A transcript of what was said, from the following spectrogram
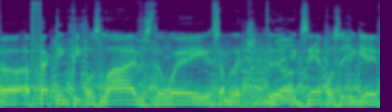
uh, affecting people's lives the way, some of the, the Yeah. examples that you gave,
